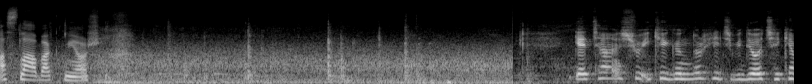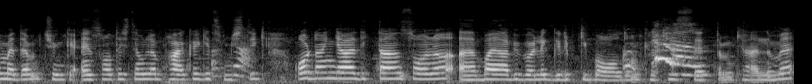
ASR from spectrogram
Asla bakmıyor. Geçen şu iki gündür hiç video çekemedim. Çünkü en son Ateş Demir'le parka gitmiştik. Oradan geldikten sonra e, bayağı bir böyle grip gibi oldum. Kötü hissettim kendimi.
